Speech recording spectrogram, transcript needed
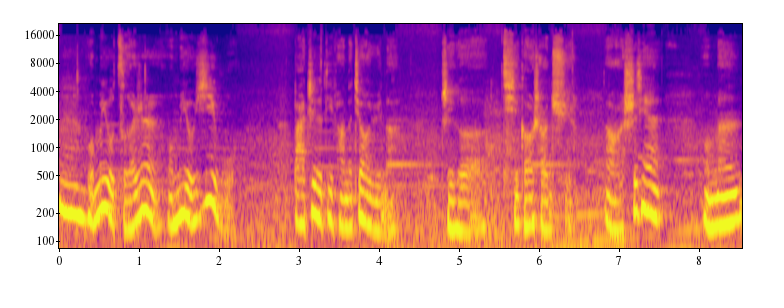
嗯，我们有责任，我们有义务，把这个地方的教育呢，这个提高上去，啊，实现我们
